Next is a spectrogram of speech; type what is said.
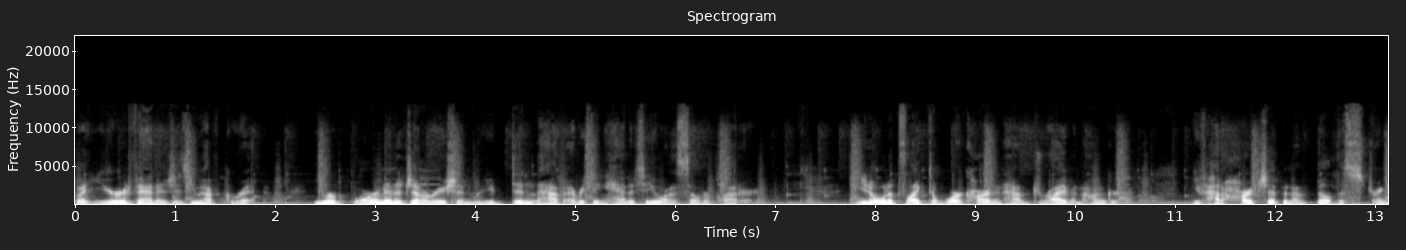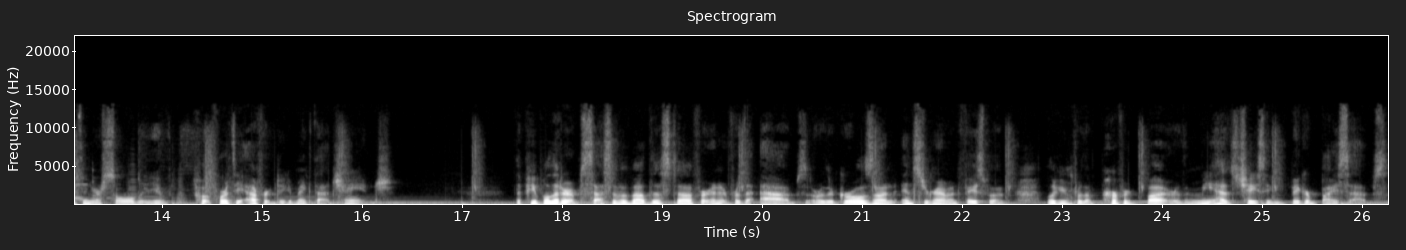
But your advantage is you have grit. You were born in a generation where you didn't have everything handed to you on a silver platter. You know what it's like to work hard and have drive and hunger. You've had hardship and have built the strength in your soul that you've put forth the effort to make that change. The people that are obsessive about this stuff are in it for the abs, or the girls on Instagram and Facebook looking for the perfect butt, or the meatheads chasing bigger biceps.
